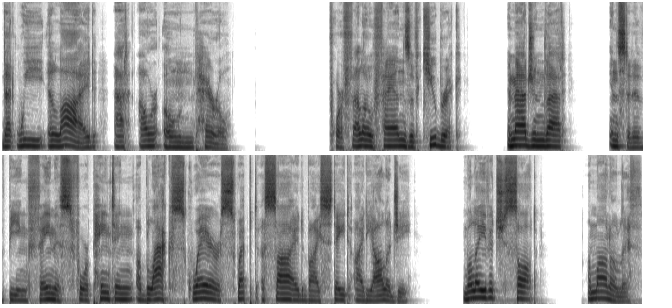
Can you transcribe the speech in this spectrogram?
that we elide at our own peril. For fellow fans of Kubrick, imagine that, instead of being famous for painting a black square swept aside by state ideology, Malevich sought a monolith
